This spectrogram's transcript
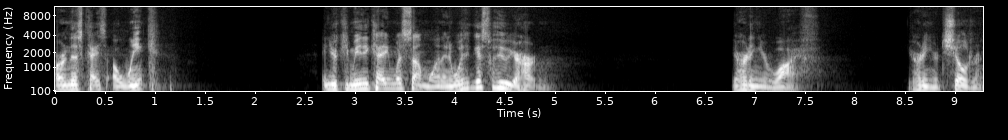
or in this case, a wink. And you're communicating with someone, and guess who you're hurting? You're hurting your wife, you're hurting your children,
